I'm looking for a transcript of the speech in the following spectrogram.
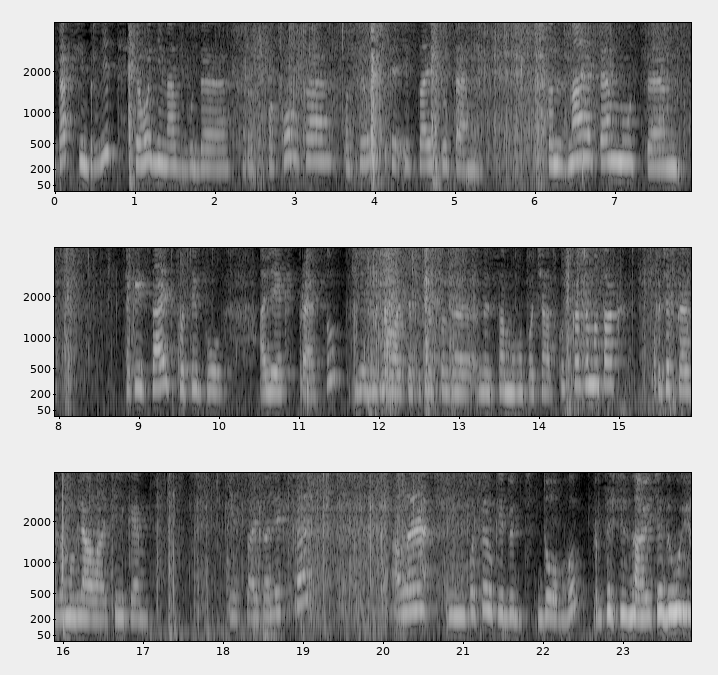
так, всім привіт! Сьогодні в нас буде розпаковка посилочки із сайту Тему. Хто не знає тему, це такий сайт по типу Аліекспресу. Я дізналася про це вже не з самого початку, скажімо так. Спочатку я замовляла тільки із сайту Аліекспрес, але посилки йдуть довго, про це всі знають, я думаю.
